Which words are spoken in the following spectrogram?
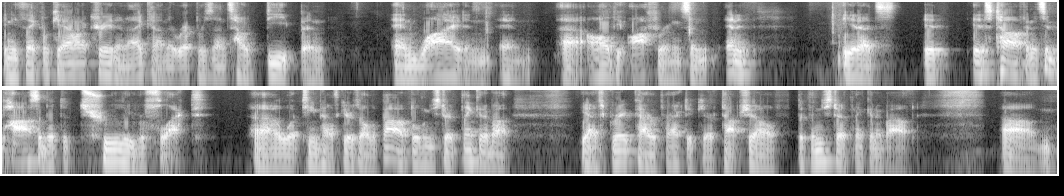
And you think okay i want to create an icon that represents how deep and and wide and and uh, all the offerings. And and it you know it's it it's tough and it's impossible to truly reflect uh, what team healthcare is all about. But when you start thinking about yeah, it's great chiropractic care, top shelf. But then you start thinking about um,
